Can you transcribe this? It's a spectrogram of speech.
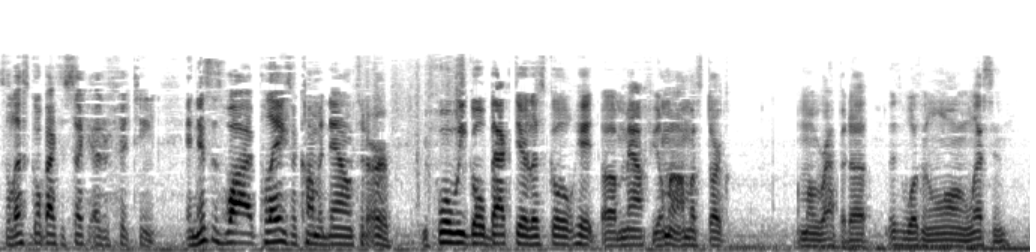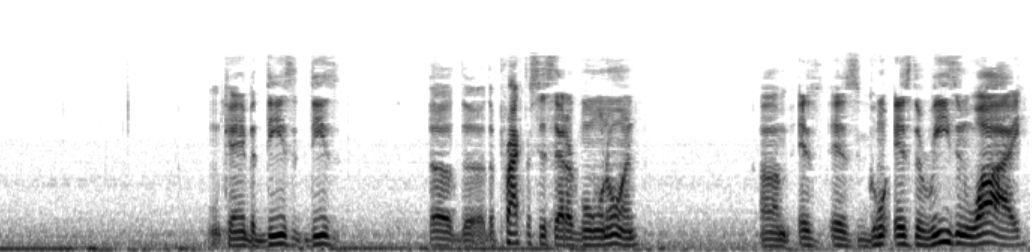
So let's go back to Second Ezra 15, and this is why plagues are coming down to the earth. Before we go back there, let's go hit uh, Matthew. I'm gonna, I'm gonna start. I'm gonna wrap it up. This wasn't a long lesson. Okay, but these these uh, the the practices that are going on um, is is go- is the reason why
